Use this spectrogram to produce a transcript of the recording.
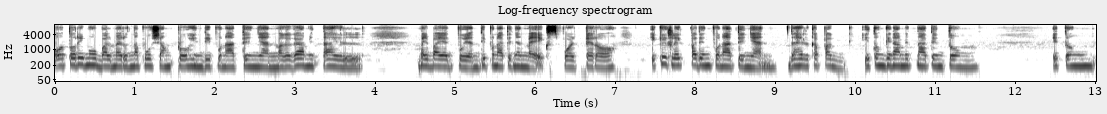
auto removal. Mayroon na po siyang pro. Hindi po natin yan magagamit dahil may bayad po yan. Hindi po natin yan may export. Pero, i-click pa din po natin yan. Dahil kapag itong ginamit natin tong itong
